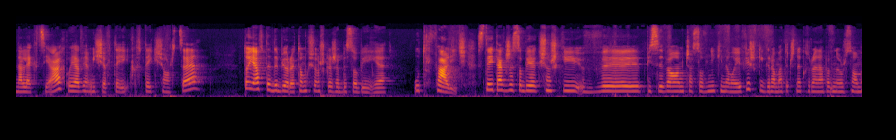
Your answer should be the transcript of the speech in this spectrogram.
na lekcjach, pojawia mi się w tej, w tej książce, to ja wtedy biorę tą książkę, żeby sobie je utrwalić. Z tej także sobie książki wypisywałam czasowniki na moje fiszki gramatyczne, które na pewno już są,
